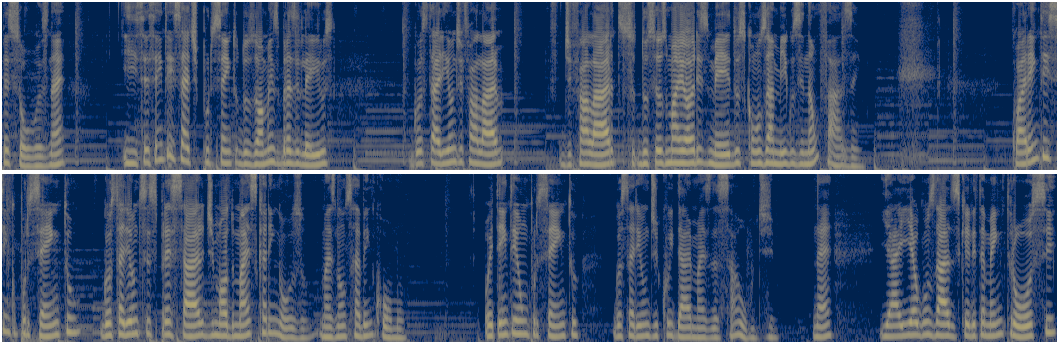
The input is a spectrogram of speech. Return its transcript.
pessoas, né? E 67% dos homens brasileiros gostariam de falar de falar dos seus maiores medos com os amigos e não fazem. 45% gostariam de se expressar de modo mais carinhoso, mas não sabem como. 81% gostariam de cuidar mais da saúde, né? E aí alguns dados que ele também trouxe,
